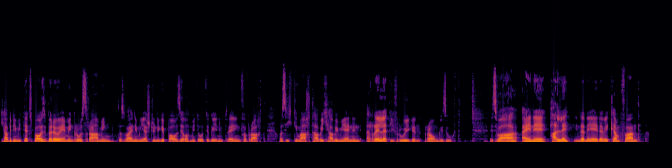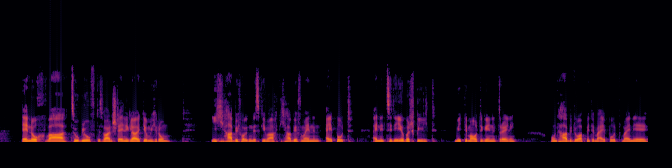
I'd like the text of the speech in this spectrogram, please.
Ich habe die Mittagspause bei der OM in Großraming, das war eine mehrstündige Pause, auch mit autogenem Training verbracht. Was ich gemacht habe, ich habe mir einen relativ ruhigen Raum gesucht. Es war eine Halle in der Nähe der Wettkampfwand. Dennoch war Zugluft, es waren ständig Leute um mich herum. Ich habe Folgendes gemacht. Ich habe auf meinen iPod eine CD überspielt mit dem autogenen Training und habe dort mit dem iPod meine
